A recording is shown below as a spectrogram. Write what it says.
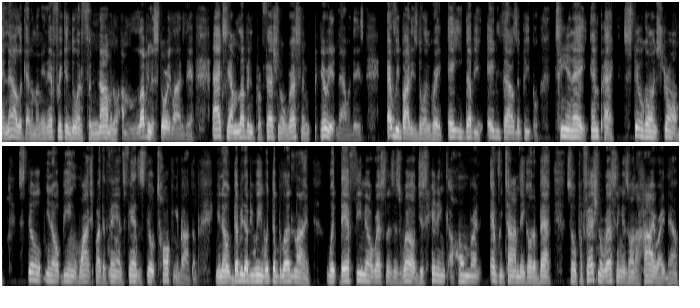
and now look at them. I mean, they're freaking doing phenomenal. I'm loving the storylines there. Actually, I'm loving professional wrestling. Period nowadays, Everybody's doing great. AEW, 80,000 people. TNA, Impact, still going strong. Still, you know, being watched by the fans. Fans are still talking about them. You know, WWE with the bloodline, with their female wrestlers as well, just hitting a home run every time they go to bat. So professional wrestling is on a high right now.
